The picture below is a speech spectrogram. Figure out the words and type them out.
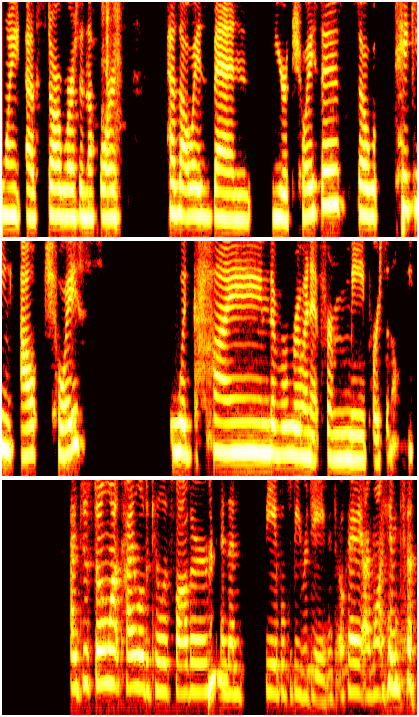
point of star wars and the force has always been your choices so taking out choice would kind of ruin it for me personally I just don't want Kylo to kill his father Mhm. and then be able to be redeemed. Okay, I want him to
